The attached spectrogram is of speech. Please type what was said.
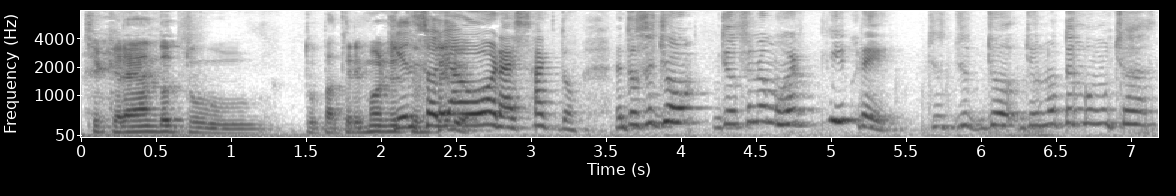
Sí, creando tu, tu patrimonio. ¿Quién tu soy imperio. ahora? Exacto. Entonces yo, yo soy una mujer libre. Yo, yo, yo, yo no tengo muchas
